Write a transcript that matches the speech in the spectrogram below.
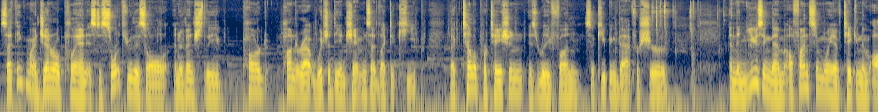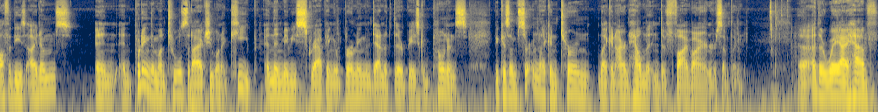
So I think my general plan is to sort through this all and eventually ponder out which of the enchantments I'd like to keep. Like teleportation is really fun, so keeping that for sure. And then using them, I'll find some way of taking them off of these items and and putting them on tools that I actually want to keep, and then maybe scrapping or burning them down to their base components, because I'm certain I can turn like an iron helmet into five iron or something. Uh, other way, I have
